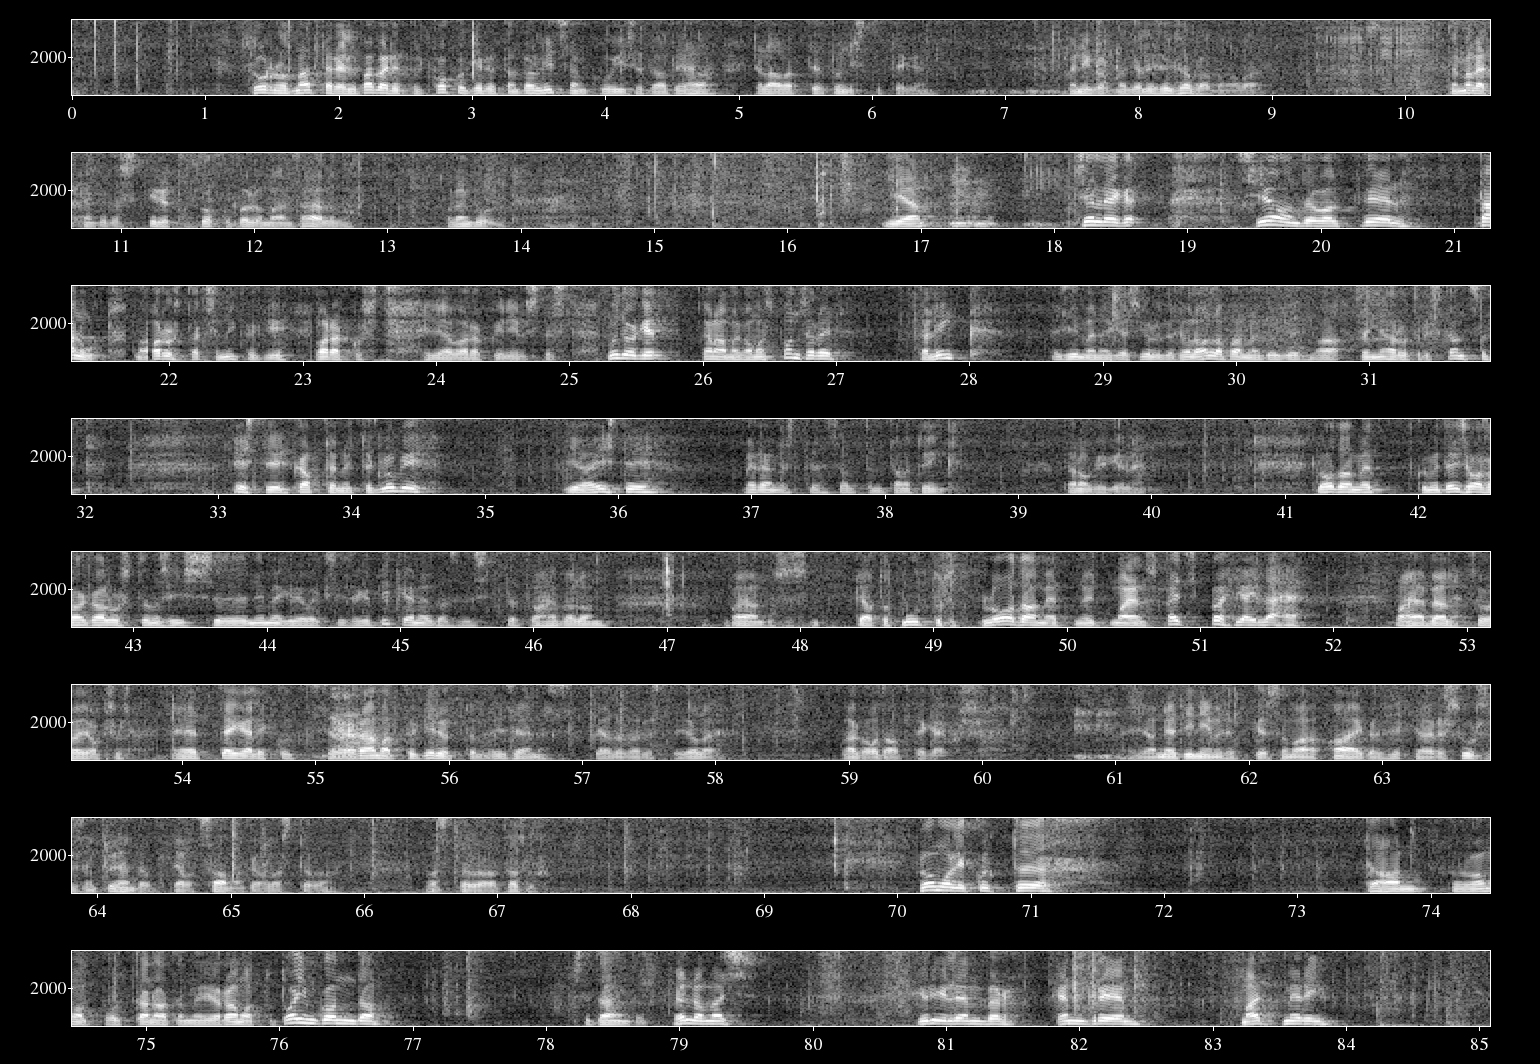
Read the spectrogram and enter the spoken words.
surnud materjali paberitelt kokku kirjutada on palju lihtsam, kui seda teha elavate tunnistajatega mõnikord nad ei ole isegi sõbrad omavahel. ma mäletan, kuidas kirjutati kokku põllumajanduse ajalugu, olen kuulnud. Ja sellega seonduvalt veel tänud, ma alustaksin ikkagi Varakust ja Varaku inimestest. muidugi täname ka oma sponsoreid, Tallink, esimene, kes julges õla alla panna, kuigi ma sain arvuti riskantselt, Eesti Kaptenite Klubi ja Eesti meremeeste sõltumatu ametiühing, tänu kõigile. loodame, et kui me teise osaga alustame, siis nimekiri võiks isegi pikeneda, sest et vahepeal on majanduses teatud muutused. loodame, et nüüd majandus täitsa põhja ei lähe vahepeal suve jooksul. et tegelikult see raamatu kirjutamine iseenesest teadupärast ei ole väga odav tegevus. ja need inimesed, kes oma aega ja ressursse sinna pühendavad, peavad saama ka vastava vastava tasu. loomulikult äh, tahan omalt poolt tänada meie raamatu toimkonda, see tähendab Vello Mäss, Jüri Lember, Enn Kreem, Mart Meri,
